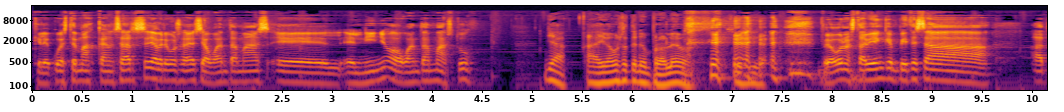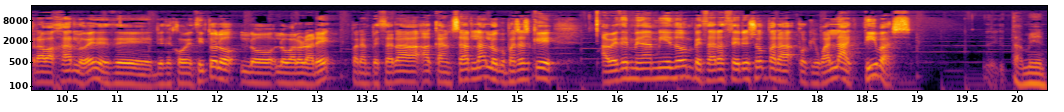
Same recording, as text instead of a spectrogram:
que le cueste más cansarse, ya veremos a ver si aguanta más el, el niño o aguantas más tú. Ya, ahí vamos a tener un problema. Sí, sí. Pero bueno, está bien que empieces a, a trabajarlo, ¿eh? Desde, desde jovencito lo, lo- lo valoraré para empezar a, a cansarla. Lo que pasa es que a veces me da miedo empezar a hacer eso para. porque igual la activas. También.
